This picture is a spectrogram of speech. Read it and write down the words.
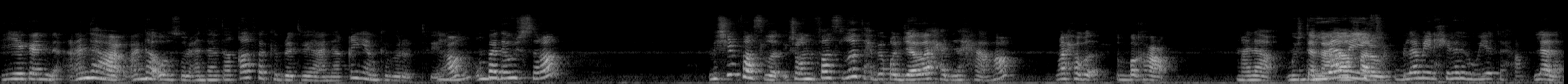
هي كان عندها عندها أصول عندها ثقافة كبرت فيها عندها قيم كبرت فيها. ومن بعد وش صرا؟ ماشي انفصلت شغل انفصلت حب يقول جا واحد نحاها راح طبقها على مجتمع بلا آخر. يف... بلا ما ينحي لها الهويه تاعها لا لا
